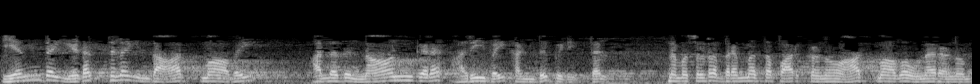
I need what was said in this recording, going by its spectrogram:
எந்த இடத்துல இந்த ஆத்மாவை அல்லது நான்கிற அறிவை கண்டுபிடித்தல். நம்ம சொல்ற பிரம்மத்தை பார்க்கணும் ஆத்மாவை உணரணும்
